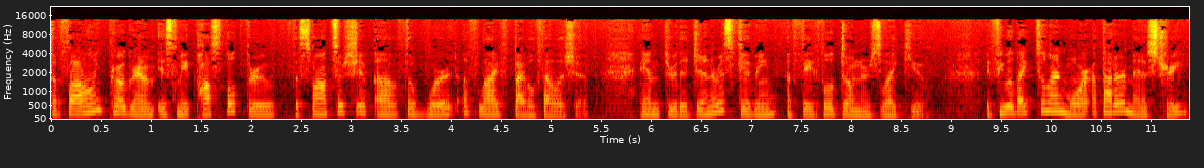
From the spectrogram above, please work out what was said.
The following program is made possible through the sponsorship of the Word of Life Bible Fellowship and through the generous giving of faithful donors like you. If you would like to learn more about our ministry,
